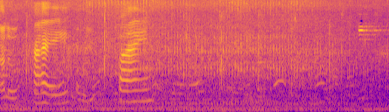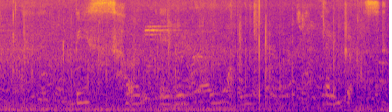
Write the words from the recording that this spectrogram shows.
Hello, Hi. how are you? Fine. This whole area selling clothes.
